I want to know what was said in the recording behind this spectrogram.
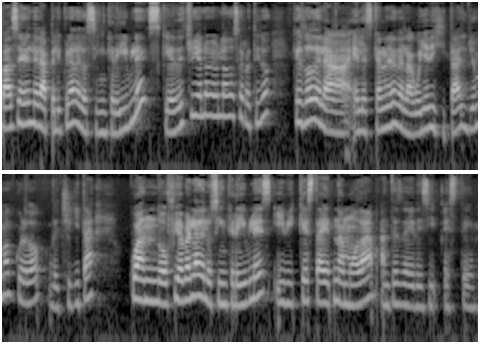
va a ser el de la película de Los Increíbles, que de hecho ya lo había hablado hace ratito, que es lo de escáner de la huella digital. Yo me acuerdo de chiquita cuando fui a ver la de Los Increíbles y vi que está Edna Moda, antes de decir, este,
